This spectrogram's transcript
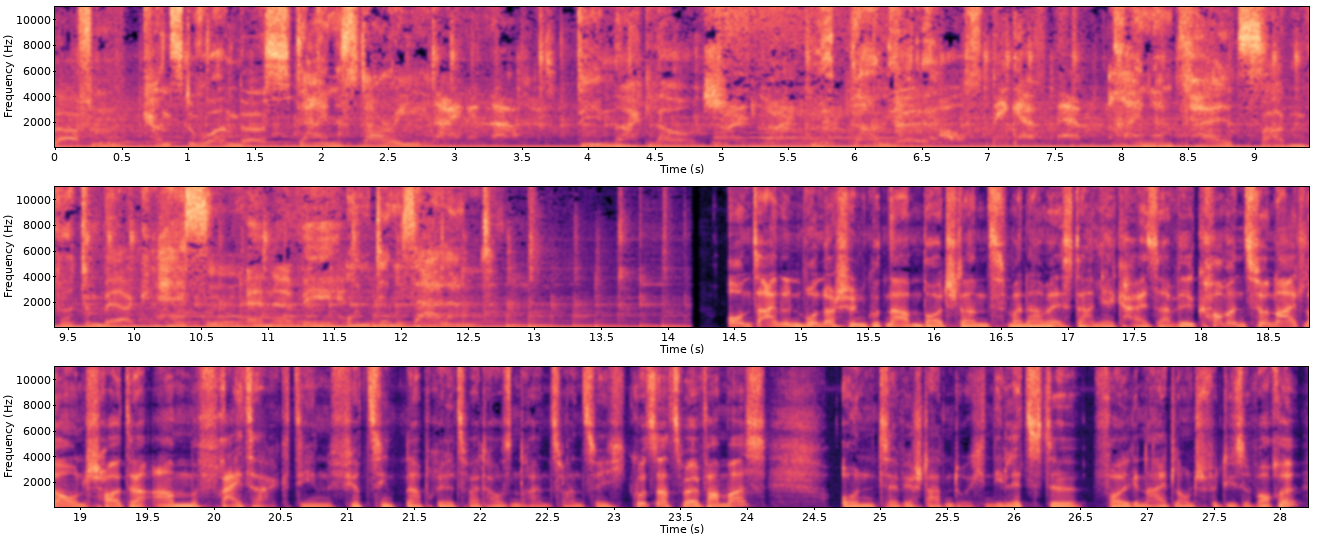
Schlafen kannst du woanders. Deine Story. Deine Nacht. Die Night Lounge. Night, Night. Mit Daniel. Auf Big FM. Rheinland-Pfalz. Baden-Württemberg. Hessen. NRW. Und im Saarland. Und einen wunderschönen guten Abend, Deutschland. Mein Name ist Daniel Kaiser. Willkommen zur Night Lounge. Heute am Freitag, den 14. April 2023. Kurz nach 12 haben wir's. Und äh, wir starten durch in die letzte Folge Night Lounge für diese Woche.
